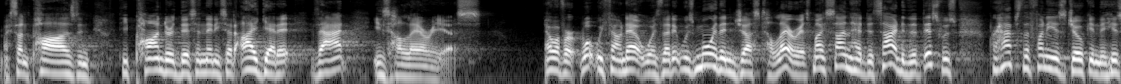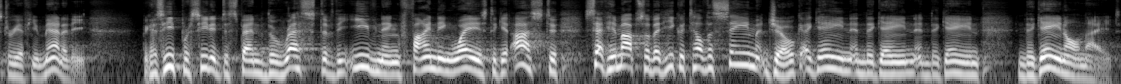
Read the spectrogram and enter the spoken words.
My son paused and he pondered this and then he said, I get it. That is hilarious. However, what we found out was that it was more than just hilarious. My son had decided that this was perhaps the funniest joke in the history of humanity, because he proceeded to spend the rest of the evening finding ways to get us to set him up so that he could tell the same joke again and again and again and again all night.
